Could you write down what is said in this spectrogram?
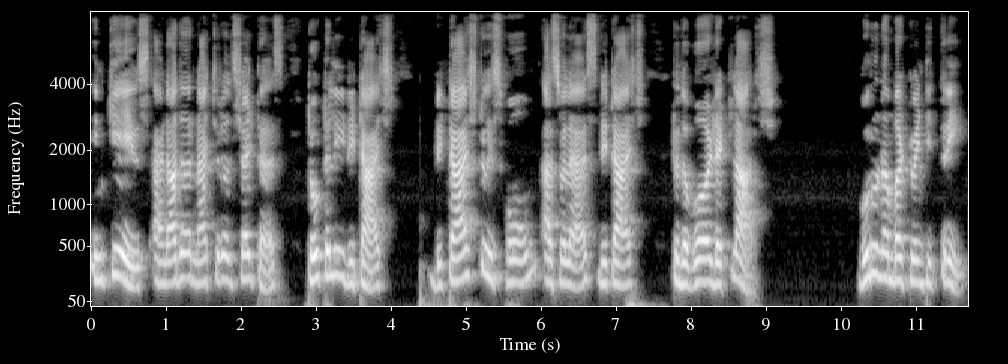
in caves and other natural shelters, totally detached, detached to his home as well as detached to the world at large. Guru number 23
